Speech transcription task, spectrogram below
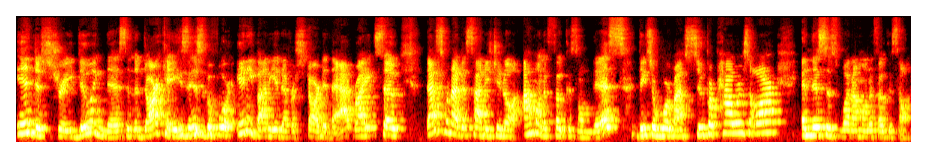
industry doing this in the dark ages before anybody had ever started that, right? So that's when I decided, you know, I'm going to focus on this. These are where my superpowers are, and this is what I'm going to focus on.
